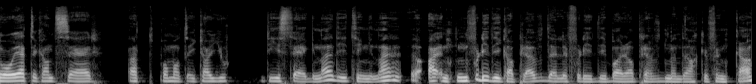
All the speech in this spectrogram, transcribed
nå i etterkant ser at på en måte ikke har gjort de stegene, de tingene. Enten fordi de ikke har prøvd, eller fordi de bare har prøvd, men det har ikke funka.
